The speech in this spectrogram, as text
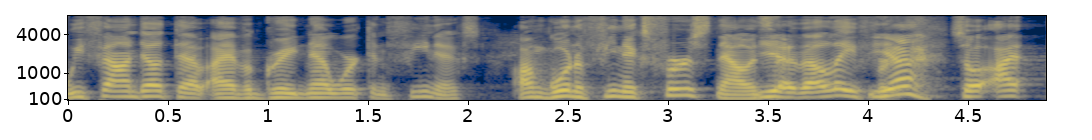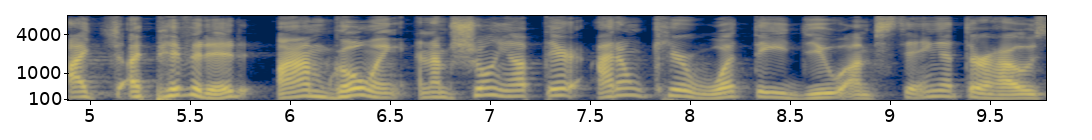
We found out that I have a great network in Phoenix. I'm going to Phoenix first now instead Yeah. of LA first. Yeah. So I, I I pivoted. I'm going and I'm showing up there. I don't care what they do. I'm staying at their house.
